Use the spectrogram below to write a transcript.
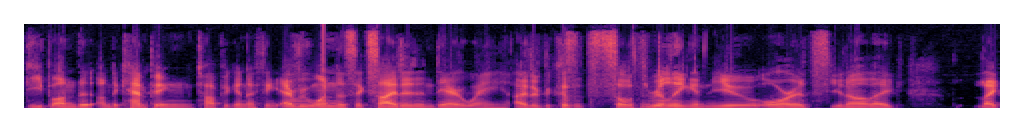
deep on the on the camping topic, and I think everyone is excited in their way, either because it's so mm. thrilling and new, or it's you know like like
